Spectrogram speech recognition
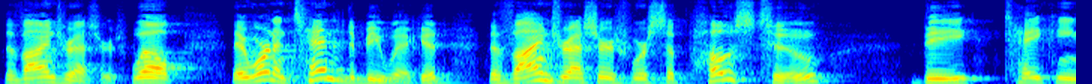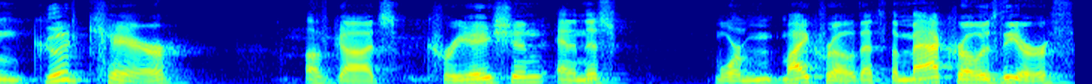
The vine dressers. Well, they weren't intended to be wicked. The vine dressers were supposed to be taking good care of God's creation. And in this more micro, that's the macro is the earth,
